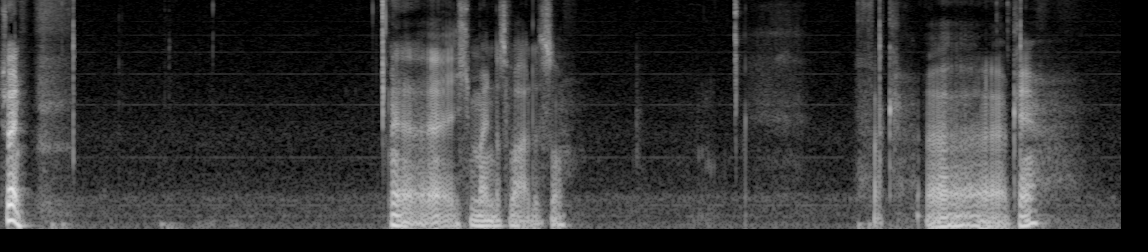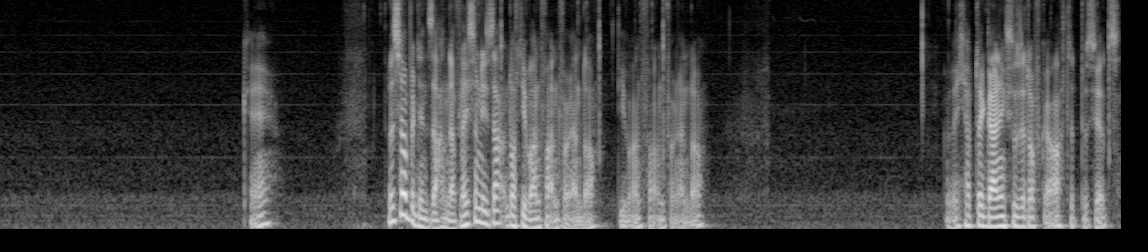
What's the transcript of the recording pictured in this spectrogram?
Schön. Äh, ich meine, das war alles so. Fuck. Äh, okay. Okay. Was ist noch mit den Sachen da? Vielleicht sind die Sachen, doch, die waren von Anfang an da. Die waren von Anfang an da. Ich habe da gar nicht so sehr drauf geachtet bis jetzt.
